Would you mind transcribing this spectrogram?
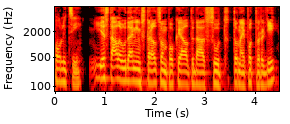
policii. Je stále údajným strelcom, pokiaľ teda súd to nepotvrdí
